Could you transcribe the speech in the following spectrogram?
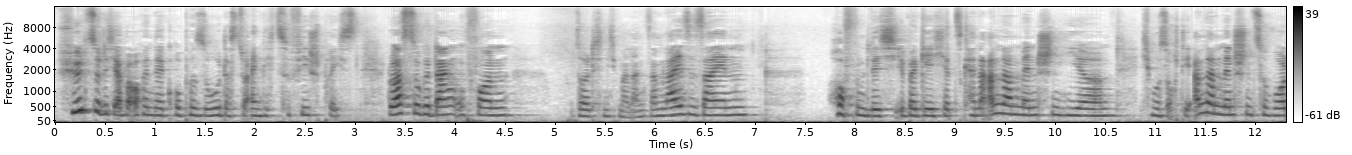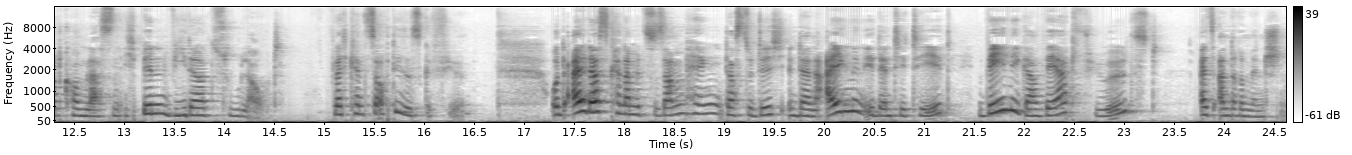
fühlst du dich aber auch in der Gruppe so, dass du eigentlich zu viel sprichst. Du hast so Gedanken von, sollte ich nicht mal langsam leise sein? hoffentlich übergehe ich jetzt keine anderen Menschen hier, ich muss auch die anderen Menschen zu Wort kommen lassen, ich bin wieder zu laut. Vielleicht kennst du auch dieses Gefühl. Und all das kann damit zusammenhängen, dass du dich in deiner eigenen Identität weniger wert fühlst als andere Menschen.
